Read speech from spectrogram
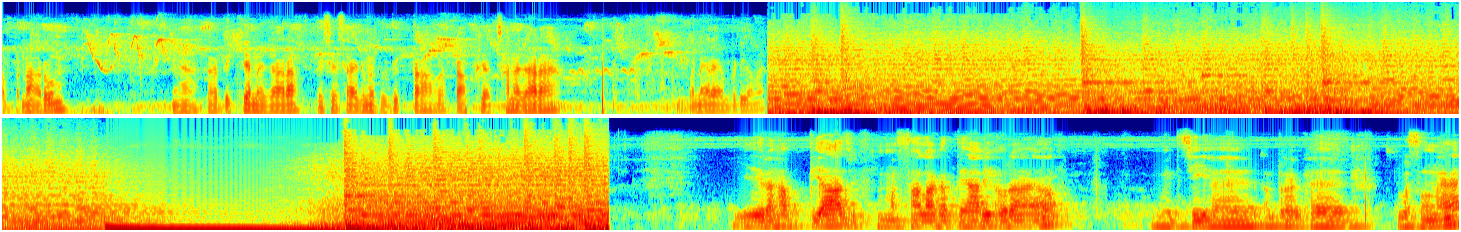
अपना रूम। यहाँ का देखिए नज़ारा, पीछे साइड में तो दिखता होगा, काफ़ी अच्छा नज़ारा है। बने रहे वीडियो में। प्याज मसाला का तैयारी हो रहा है अब। मिर्ची है अदरक है लहसुन है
